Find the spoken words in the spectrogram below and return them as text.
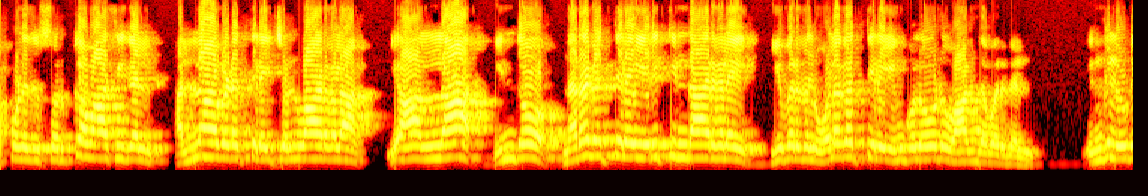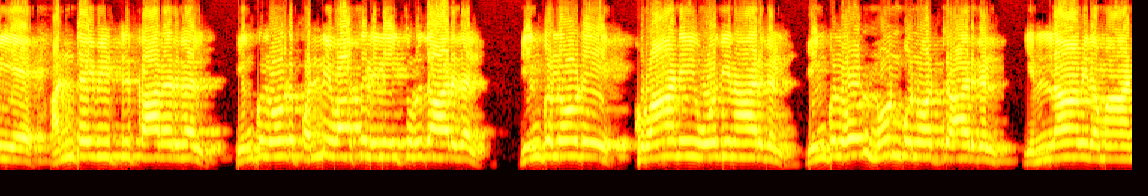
அப்பொழுது சொர்க்கவாசிகள் அல்லாவிடத்திலே சொல்வார்களாம் யா அல்லா இந்தோ நரகத்திலே இருக்கின்றார்களே இவர்கள் உலகத்திலே எங்களோடு வாழ்ந்தவர்கள். எங்களுடைய அண்டை வீட்டுக்காரர்கள் எங்களோடு பள்ளி வாசலிலே துழுதார்கள். எங்களோடு குரானை ஓதினார்கள் எங்களோடு நோன்பு நோற்றார்கள் எல்லா விதமான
